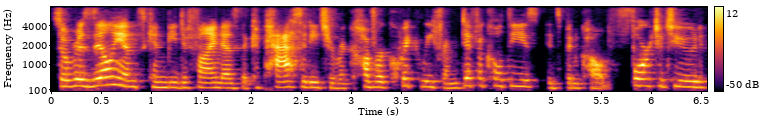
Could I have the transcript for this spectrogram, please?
So, resilience can be defined as the capacity to recover quickly from difficulties. It's been called fortitude.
